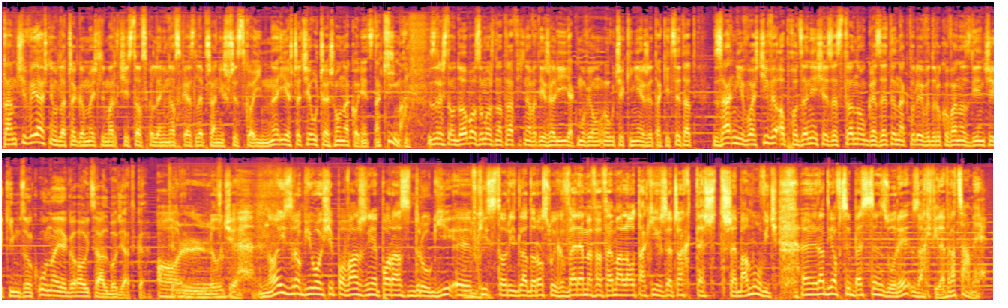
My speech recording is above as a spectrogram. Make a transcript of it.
Tam ci wyjaśnią, dlaczego myśl marksistowsko-leninowska jest lepsza niż wszystko inne i jeszcze cię uczeszą na koniec na Kima. Zresztą do obozu można trafić nawet jeżeli, jak mówią uciekinierzy, taki cytat, za niewłaściwe obchodzenie się ze stroną gazety, na której wydrukowano zdjęcie Kim Jong-una, jego ojca albo dziadka. O ludzie. No i zrobiło się poważnie po raz drugi y, w historii dla dorosłych w RMF FM, ale o takich rzeczach też trzeba mówić. E, Radiowcy bez cenzury, za chwilę wracamy.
